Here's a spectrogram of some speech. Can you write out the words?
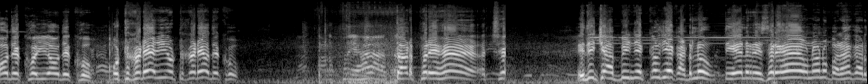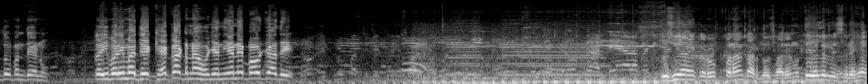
ਉਹ ਦੇਖੋ ਜੀ ਉਹ ਦੇਖੋ। ਉੱਠ ਖੜਿਆ ਜੀ ਉੱਠ ਖੜਿਆ ਦੇਖੋ। ਤੜਫ ਰਿਹਾ ਹੈ, ਅੱਛਾ। ਇਹਦੀ ਚਾਬੀ ਨਿਕਲ ਜੀ ਕੱਢ ਲਓ। ਤੇਲ ਰਿਸ ਰਿਹਾ ਉਹਨਾਂ ਨੂੰ ਪਰਾਂ ਕਰ ਦਿਓ ਬੰਦਿਆਂ ਨੂੰ। ਕਈ ਵਾਰੀ ਮੈਂ ਦੇਖਿਆ ਘਟਨਾ ਹੋ ਜਾਂਦੀਆਂ ਨੇ ਬਹੁਤ ਜ਼ਿਆਦੇ। ਤੁਸੀਂ ਐਂ ਕਰੋ ਪਰਾਂ ਕਰ ਦਿਓ ਸਾਰਿਆਂ ਨੂੰ ਤੇਲ ਰਿਸ ਰਿਹਾ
